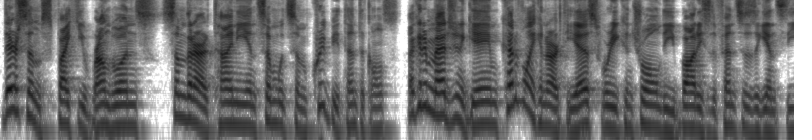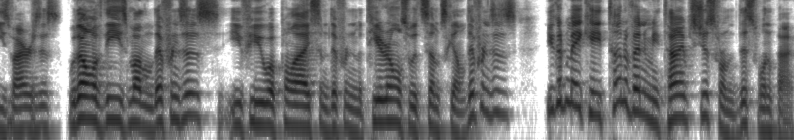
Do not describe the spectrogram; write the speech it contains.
There's some spiky round ones, some that are tiny and some with some creepy tentacles. I can imagine a game kind of like an RTS where you control the body's defenses against these viruses. With all of these model differences, if you apply some different materials with some scale differences, you could make a ton of enemy types just from this one pack.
